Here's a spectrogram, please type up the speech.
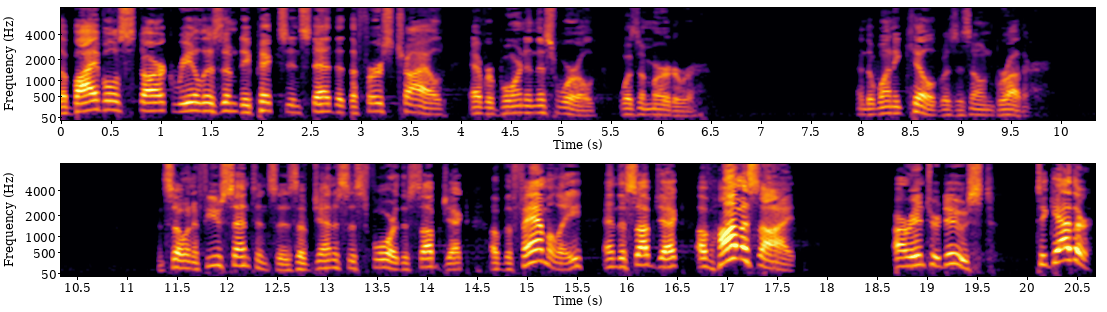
The Bible's stark realism depicts instead that the first child ever born in this world was a murderer. And the one he killed was his own brother. And so, in a few sentences of Genesis 4, the subject of the family and the subject of homicide are introduced together.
